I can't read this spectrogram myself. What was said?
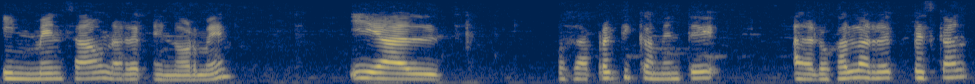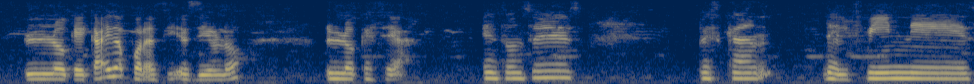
inmensa, una red enorme, y al, o sea, prácticamente al arrojar la red pescan lo que caiga, por así decirlo, lo que sea. Entonces, pescan delfines,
